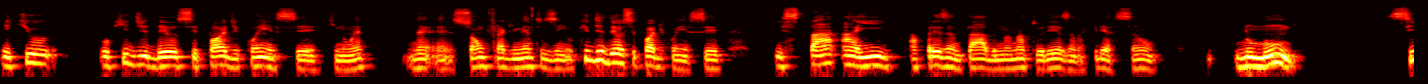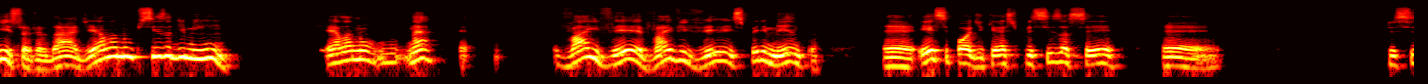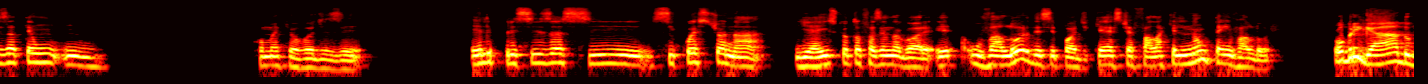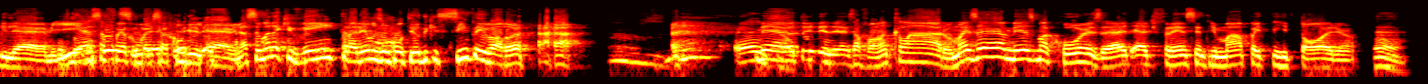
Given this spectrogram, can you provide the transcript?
e que o, o que de Deus se pode conhecer, que não é, né, é só um fragmentozinho, o que de Deus se pode conhecer está aí apresentado na natureza, na criação, no mundo. Se isso é verdade, ela não precisa de mim. Ela não, né? É, vai ver, vai viver, experimenta. É, esse podcast precisa ser, é, precisa ter um, um, como é que eu vou dizer? Ele precisa se, se questionar. E é isso que eu estou fazendo agora. O valor desse podcast é falar que ele não tem valor. Obrigado, Guilherme. E essa foi a conversa com o Guilherme. Na semana que vem traremos um conteúdo que sim tem valor. É, né, então. eu estou entendendo o que você está falando, claro, mas é a mesma coisa, é, é a diferença entre mapa e território. É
